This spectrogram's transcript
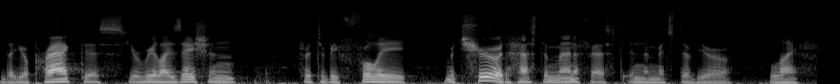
That your practice, your realization, for it to be fully matured has to manifest in the midst of your life.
